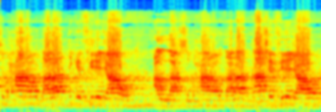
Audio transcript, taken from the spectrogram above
সুবহান তাআলার দিকে ফিরে যাও। আল্লাহ সুবহান তাআলার কাছে ফিরে যাও।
